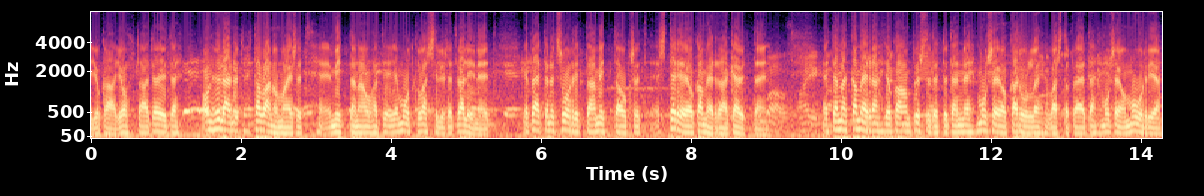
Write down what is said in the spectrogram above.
joka johtaa töitä, on hylännyt tavanomaiset mittanauhat ja muut klassilliset välineet ja päättänyt suorittaa mittaukset stereokameraa käyttäen. Tämä kamera, joka on pystytetty tänne museokadulle vastapäätä museon muuria,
